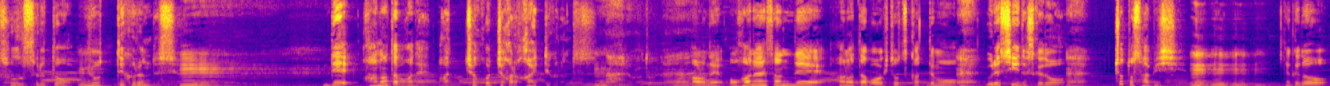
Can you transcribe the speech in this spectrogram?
そうすると寄ってくるんですよ、いで花束がねあっちゃこっちゃから返ってくるんですうんなるほど。ねあのねお花屋さんで花束を一つ買ってもええ。嬉しいですけど、えちょっと寂しい。えうんうんうん。だけど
